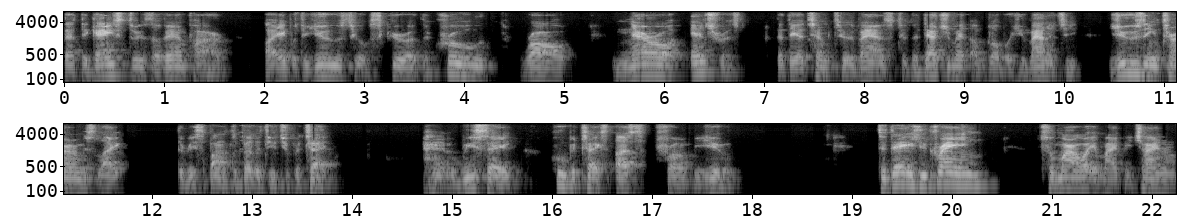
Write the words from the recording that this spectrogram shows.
that the gangsters of empire are able to use to obscure the crude, raw, narrow interest that they attempt to advance to the detriment of global humanity using terms like the responsibility to protect. we say, who protects us from you? Today's Ukraine, tomorrow it might be China,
